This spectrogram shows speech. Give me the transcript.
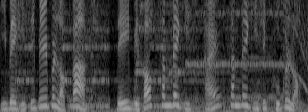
221블럭과 네이비석 328, 329블럭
